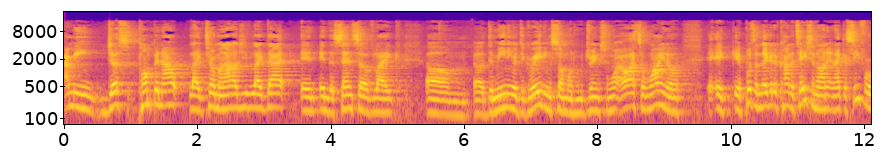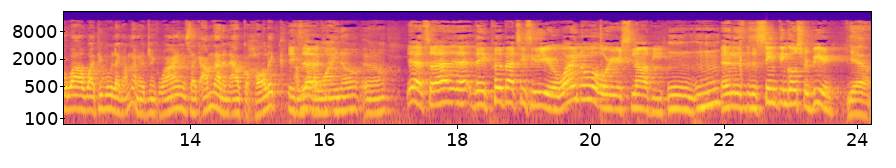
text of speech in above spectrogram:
I mean, just pumping out like terminology like that in in the sense of like um, uh, demeaning or degrading someone who drinks wine. Oh, that's a wino. It, it puts a negative connotation on it, and I could see for a while why people were like, "I'm not gonna drink wine." It's like I'm not an alcoholic. Exactly. I'm not a wino. You know. Yeah, so they put back to either you're a wino or you're snobby. Mm-hmm. And the, the same thing goes for beer. Yeah.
